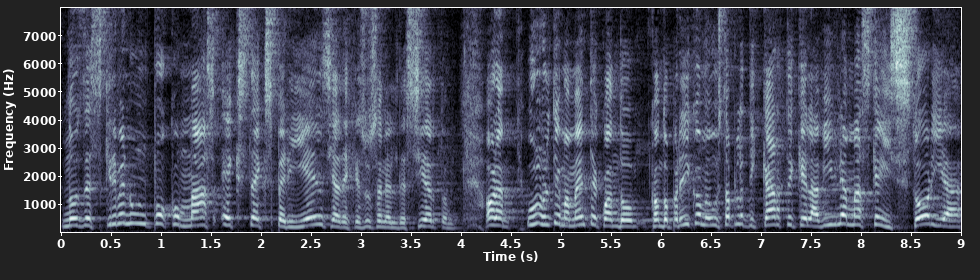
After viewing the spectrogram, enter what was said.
nos describen un poco más esta experiencia de Jesús en el desierto. Ahora, últimamente cuando, cuando predico me gusta platicarte que la Biblia más que historia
